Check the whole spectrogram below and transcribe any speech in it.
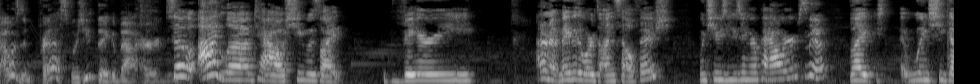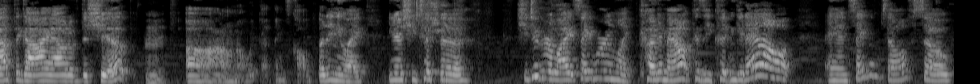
I was impressed. What did you think about her? So I loved how she was like very, I don't know, maybe the word's unselfish when she was using her powers. yeah, Like when she got the guy out of the ship. Mhm. Uh, I don't know what that thing's called, but anyway, you know, she took the, she took her lightsaber and like cut him out because he couldn't get out and save himself. So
